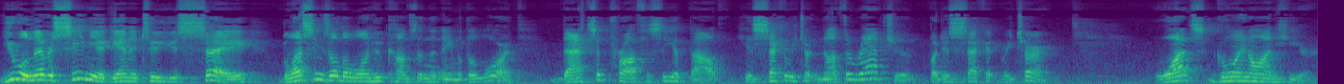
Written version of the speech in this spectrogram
You will never see me again until you say, Blessings on the one who comes in the name of the Lord. That's a prophecy about his second return, not the rapture, but his second return. What's going on here?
